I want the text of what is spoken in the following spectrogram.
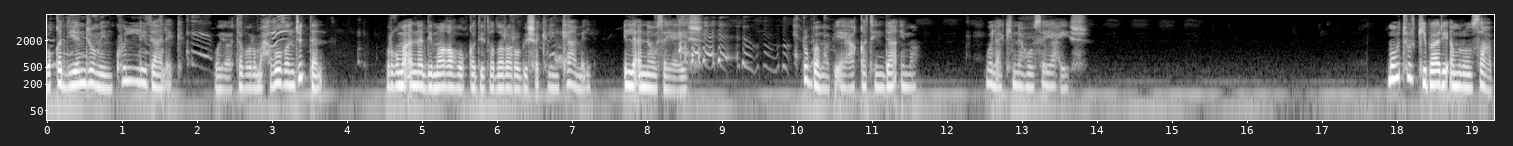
وقد ينجو من كل ذلك ويعتبر محظوظا جدا. رغم أن دماغه قد يتضرر بشكل كامل إلا أنه سيعيش. ربما بإعاقة دائمة ولكنه سيعيش. موت الكبار أمر صعب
